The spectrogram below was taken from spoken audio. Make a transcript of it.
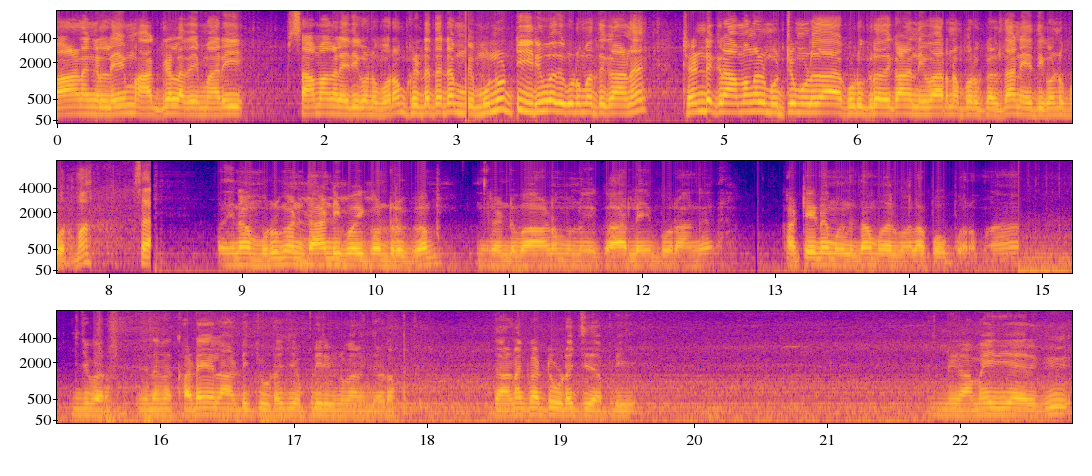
வாகனங்கள்லையும் ஆட்கள் அதே மாதிரி சாமான்கள் ஏற்றி கொண்டு போகிறோம் கிட்டத்தட்ட முந்நூற்றி இருபது குடும்பத்துக்கான ரெண்டு கிராமங்கள் முற்று முழுதாக கொடுக்கறதுக்கான நிவாரணப் பொருட்கள் தான் ஏற்றி கொண்டு போகிறோமா சார் பார்த்தீங்கன்னா முருகன் தாண்டி போய் கொண்டிருக்கிறோம். இந்த ரெண்டு வாகனம் ஒன்று கார்லேயும் போகிறாங்க கட்டிடம்னு தான் முதல் முதலாக போக போகிறோமா இஞ்சி பாருங்க இதில் கடையெல்லாம் அடிச்சு உடைச்சு எப்படி இருக்குன்னு பாருங்க இந்த இடம். இந்த அணைக்கட்டு உடைச்சிது அப்படி. இன்னைக்கு அமைதியாக இருக்குது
